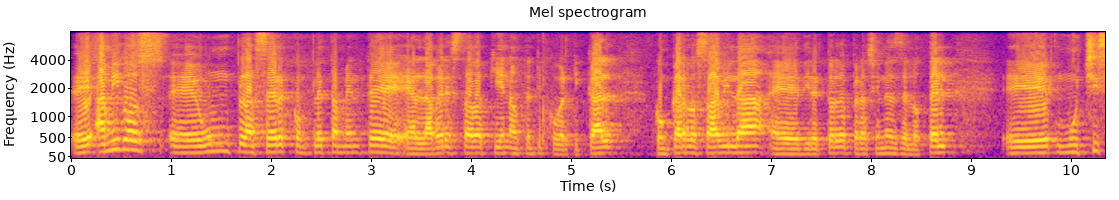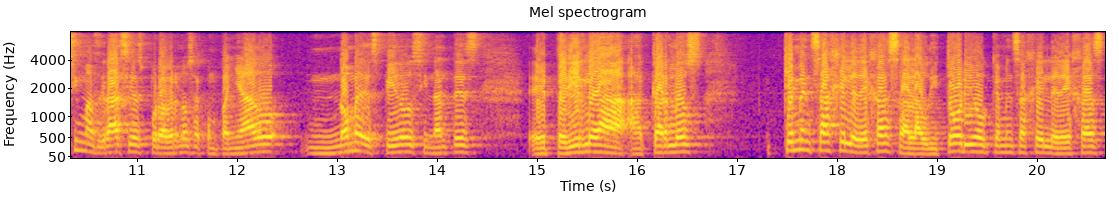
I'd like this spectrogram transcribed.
Eh, amigos, eh, un placer completamente al haber estado aquí en Auténtico Vertical con Carlos Ávila, eh, director de operaciones del hotel. Eh, muchísimas gracias por habernos acompañado. No me despido sin antes eh, pedirle a, Carlos qué mensaje le dejas al auditorio, qué mensaje le dejas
